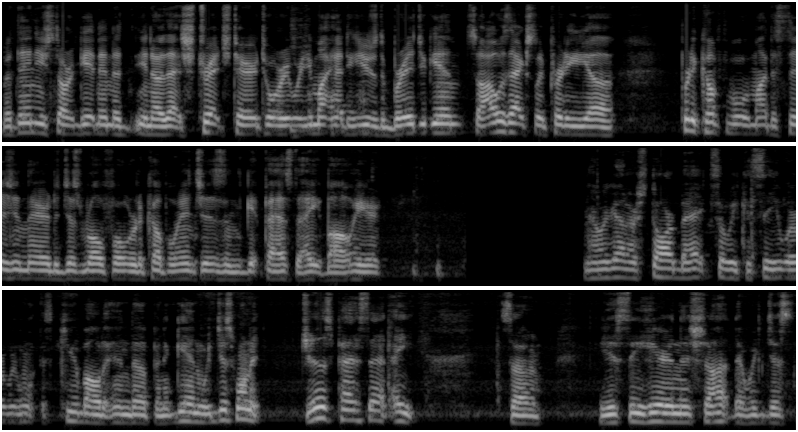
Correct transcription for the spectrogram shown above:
But then you start getting into you know that stretch territory where you might have to use the bridge again. So I was actually pretty. Uh, pretty comfortable with my decision there to just roll forward a couple inches and get past the eight ball here. Now we got our star back so we can see where we want this cue ball to end up. And again, we just want it just past that eight. So you see here in this shot that we just,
